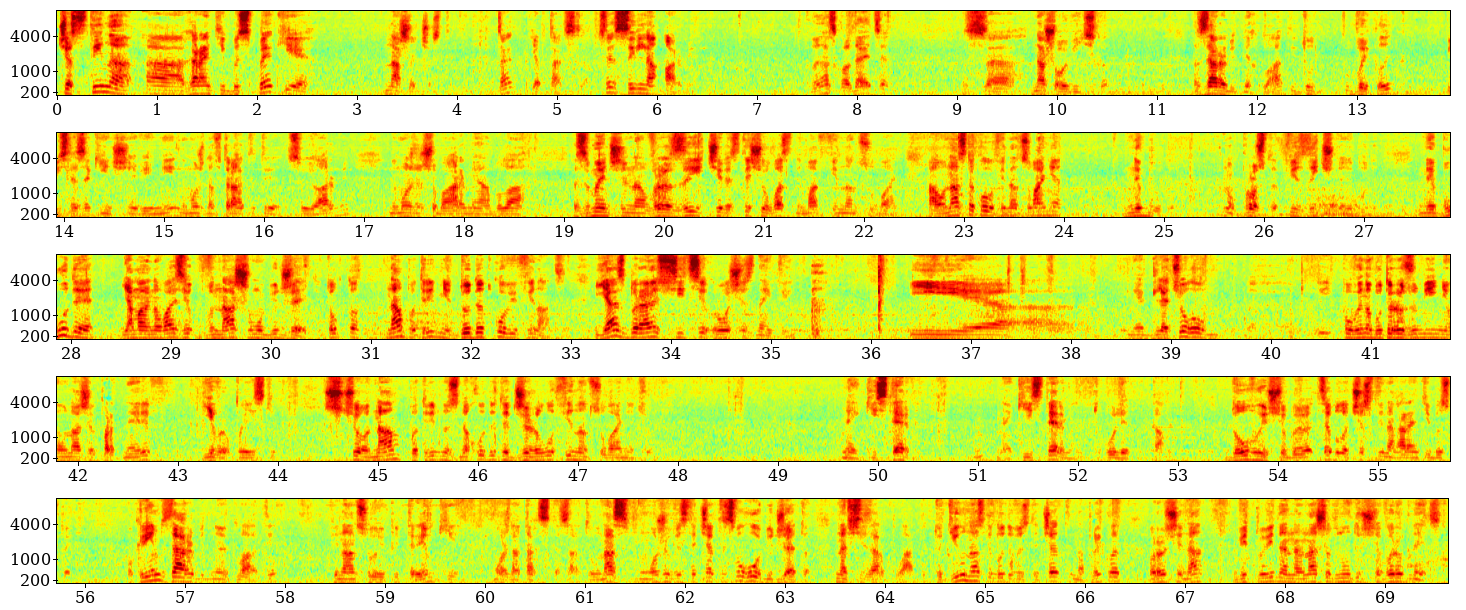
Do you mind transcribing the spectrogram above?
частина гарантій безпеки, наша частина, так? я б так сказав, це сильна армія. Вона складається з нашого війська, заробітних плат. І тут виклик після закінчення війни не можна втратити свою армію, не можна, щоб армія була зменшена в рази через те, що у вас немає фінансування. А у нас такого фінансування не буде. Ну просто фізично не буде. Не буде, я маю на увазі в нашому бюджеті. Тобто нам потрібні додаткові фінанси. Я збираюсь всі ці гроші знайти. І е, для цього е, повинно бути розуміння у наших партнерів європейських, що нам потрібно знаходити джерело фінансування цього. На якийсь термін. На якийсь термін, доволі там довгий, щоб це була частина гарантії безпеки. Окрім заробітної плати, фінансової підтримки, можна так сказати, у нас може вистачати свого бюджету на всі зарплати. Тоді у нас не буде вистачати, наприклад, грошей на відповідно на наше внутрішнє виробництво.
